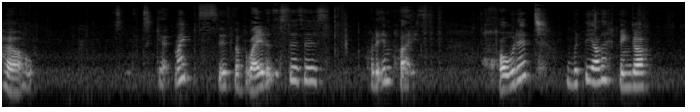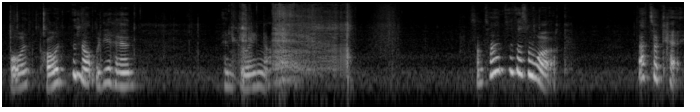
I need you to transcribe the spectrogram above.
So let's get my the blade of the scissors, put it in place. Hold it with the other finger, or hold the knot with your hand, and bring up. Sometimes it doesn't work. That's okay.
